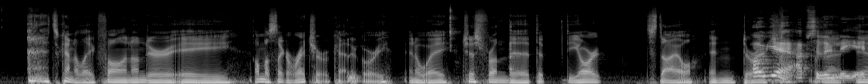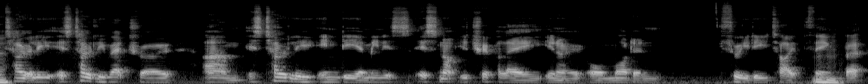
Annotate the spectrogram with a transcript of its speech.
it's kind of like falling under a almost like a retro category in a way, just from the the, the art style and Oh yeah, of that, absolutely. yeah. It totally it's totally retro. Um, it's totally indie. I mean, it's it's not your AAA, you know, or modern 3D type thing, Mm-hmm. but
